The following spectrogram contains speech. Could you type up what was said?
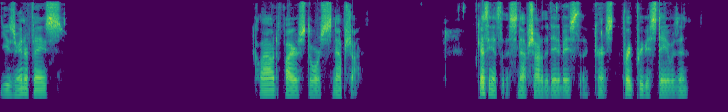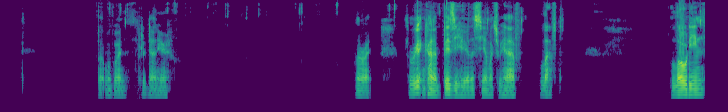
User interface, Cloud Firestore snapshot. Guessing it's the snapshot of the database the current pre previous data was in. But we'll go ahead and put it down here. Alright, so we're getting kind of busy here. Let's see how much we have left. Loading,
